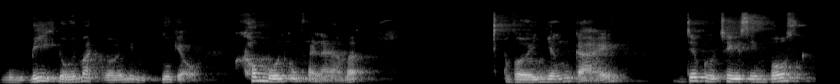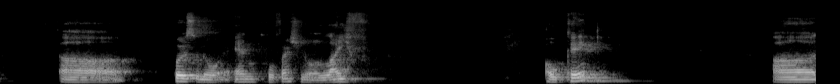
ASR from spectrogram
mình bị đối mặt với mình như kiểu không muốn cũng phải làm á. Với những cái difficulties in both uh, personal and professional life. Okay? Uh,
